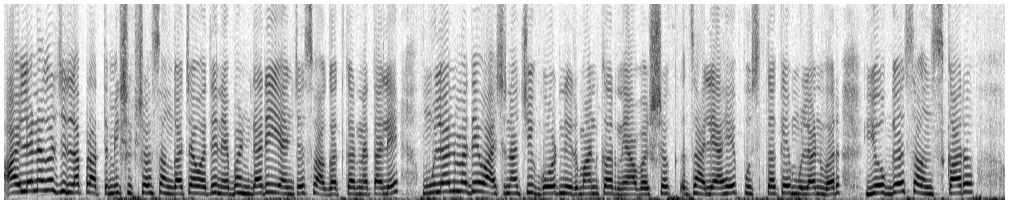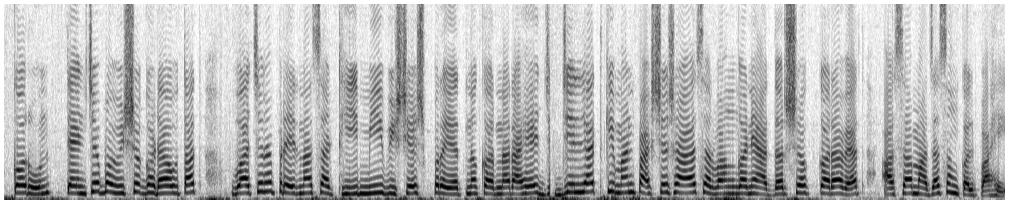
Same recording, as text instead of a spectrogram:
अहिल्यानगर जिल्हा प्राथमिक शिक्षण संघाच्या वतीने भंडारी यांचे स्वागत करण्यात आले. मुलांमध्ये वाचनाची गोड निर्माण करणे आवश्यक झाले आहे. पुस्तके मुलांवर योग्य संस्कार करून त्यांचे भविष्य घडवतात. वाचन प्रेरणासाठी मी विशेष प्रयत्न करणार आहे. जि- जिल्ह्यात किमान पाचशे शाळा सर्वांगाने आदर्श कराव्यात असा माझा संकल्प आहे.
